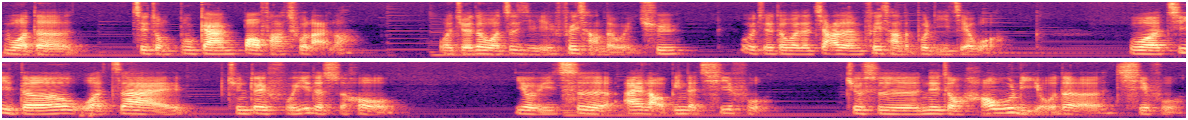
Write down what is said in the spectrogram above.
我的这种不甘爆发出来了。我觉得我自己非常的委屈。我觉得我的家人非常的不理解我。我记得我在军队服役的时候，有一次挨老兵的欺负，就是那种毫无理由的欺负。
